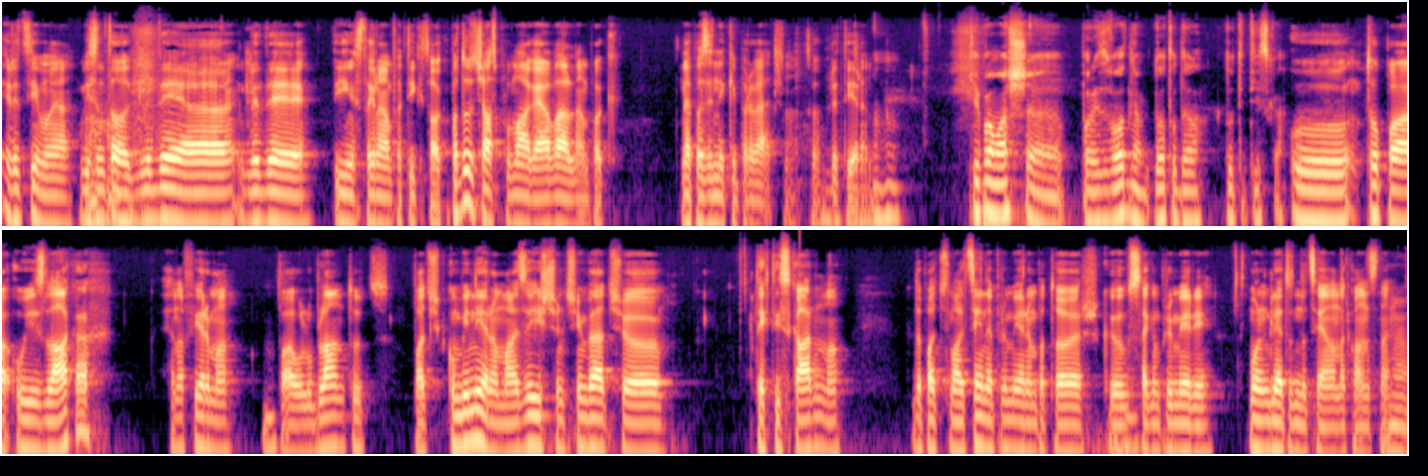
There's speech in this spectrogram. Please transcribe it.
Recimo, ja. Mislim, to glede, uh, glede Instagrama, pa TikToka. Pa tudi čas pomaga, ja, valjda, ampak ne pa za nekaj preveč, no, to je pretirano. Kje pa imaš uh, proizvodnjo, kdo to dela, kdo ti tiska? V, to pa v Izlakah, ena firma, pa v Ljubljani tudi. Pač kombiniram, ali zdaj iščem čim več uh, teh tiskarn, no, da pač malo cene primerjam, pa to veš, ker v vsakem primeru moram gledati tudi na ceno na koncu. Ja,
